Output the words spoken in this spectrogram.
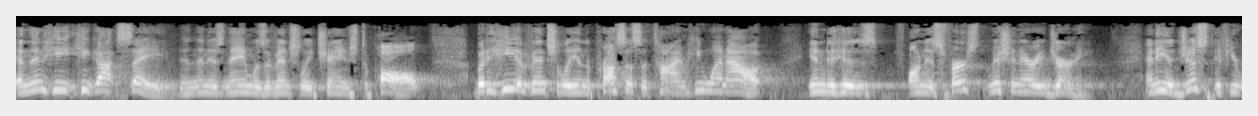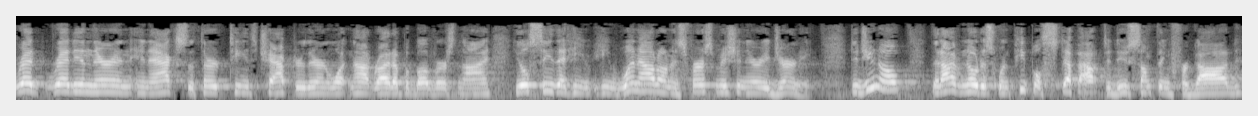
And then he, he got saved. And then his name was eventually changed to Paul. But he eventually, in the process of time, he went out into his, on his first missionary journey. And he had just, if you read, read in there in, in Acts, the 13th chapter there and whatnot, right up above verse 9, you'll see that he, he went out on his first missionary journey. Did you know that I've noticed when people step out to do something for God,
